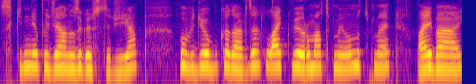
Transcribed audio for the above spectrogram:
skin yapacağınızı göstereceğim. Bu video bu kadardı. Like ve yorum atmayı unutmayın. Bay bay.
